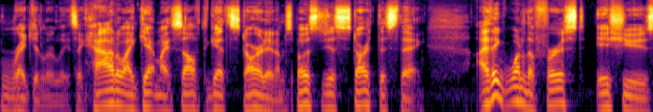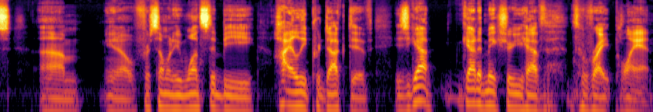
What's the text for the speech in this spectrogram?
regularly. It's like, how do I get myself to get started? I'm supposed to just start this thing. I think one of the first issues, um, you know, for someone who wants to be highly productive is you got got to make sure you have the right plan.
